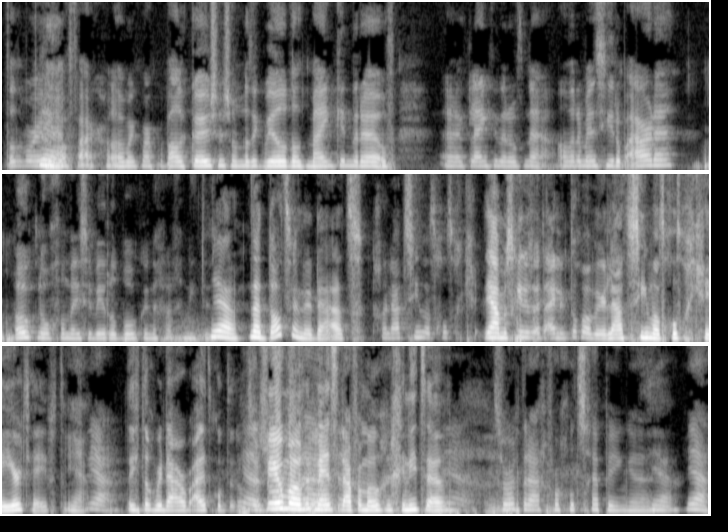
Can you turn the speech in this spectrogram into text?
Dat wordt heel Ja. wel vaak genomen. Ik maak bepaalde keuzes omdat ik wil dat mijn kinderen of eh, kleinkinderen of nou, andere mensen hier op aarde ook nog van deze wereldbol kunnen gaan genieten. Ja, nou dat inderdaad. Gewoon laten zien wat God gecreëerd Ja, misschien dus uiteindelijk toch wel weer laten zien wat God gecreëerd heeft. ja. Ja. Dat je toch weer daarop uitkomt en dat Ja, zoveel mogelijk ja. mensen daarvan mogen genieten. ja. Zorg dragen voor Gods schepping. eh. Ja. ja.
